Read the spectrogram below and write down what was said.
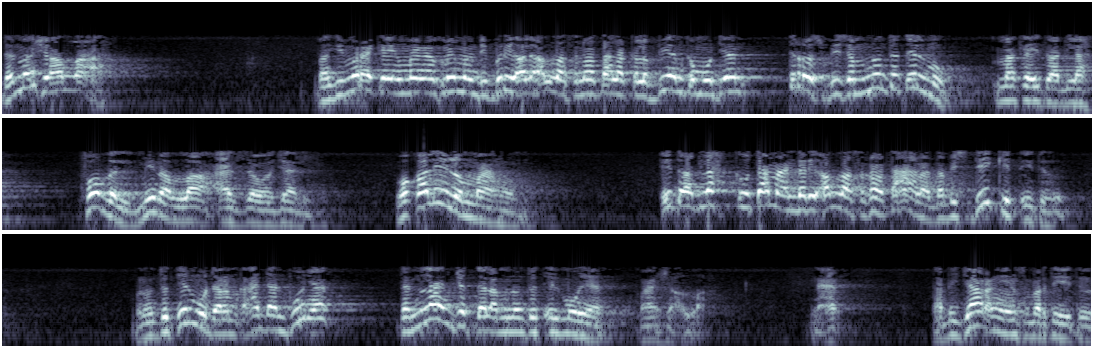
dan Masya Allah. Bagi mereka yang memang diberi oleh Allah SWT kelebihan kemudian terus bisa menuntut ilmu. Maka itu adalah fadl min Allah Azza wa Jal. Wa qalilum ma'hum. Itu adalah keutamaan dari Allah SWT. Tapi sedikit itu. Menuntut ilmu dalam keadaan punya. Dan lanjut dalam menuntut ilmunya. Masya Allah. Nah, tapi jarang yang seperti itu.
